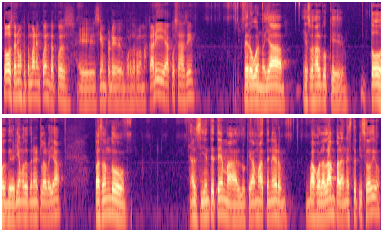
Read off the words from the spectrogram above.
todos tenemos que tomar en cuenta, pues eh, siempre bordar la mascarilla, cosas así. Pero bueno, ya eso es algo que todos deberíamos de tener claro ya. Pasando al siguiente tema, a lo que vamos a tener bajo la lámpara en este episodio,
